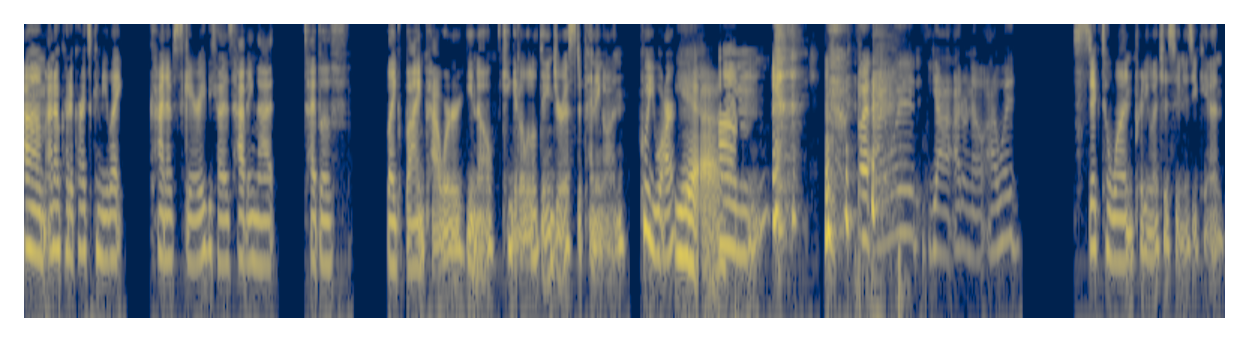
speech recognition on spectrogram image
Um, I know credit cards can be like kind of scary because having that type of like buying power, you know, can get a little dangerous depending on who you are. yeah. Um, but I would, yeah, I don't know. I would stick to one pretty much as soon as you can.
